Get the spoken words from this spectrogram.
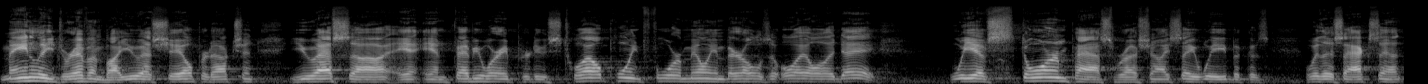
mainly driven by U.S. shale production. U.S. Uh, in February produced 12.4 million barrels of oil a day. We have stormed past Russia. I say we because with this accent,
